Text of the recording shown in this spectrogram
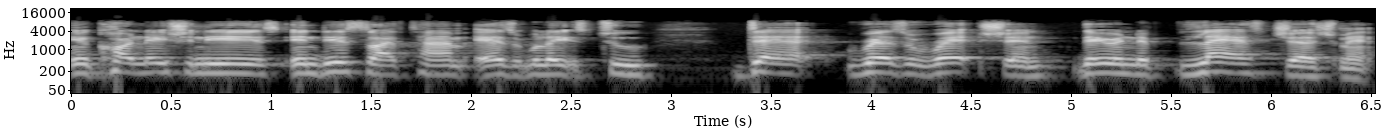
incarnation is in this lifetime as it relates to that resurrection they're in the last judgment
